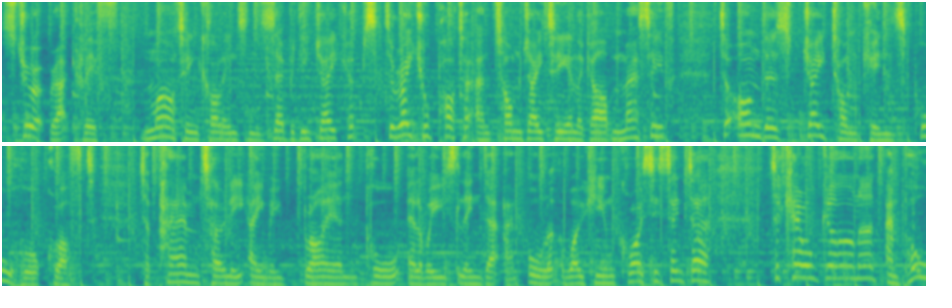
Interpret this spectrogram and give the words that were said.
Stuart Ratcliffe, Martin Collins and Zebedee Jacobs, to Rachel Potter and Tom JT and the Garden Massive, to Onders, J. Tompkins, Paul Hawcroft, to Pam, Tony, Amy, Brian, Paul, Eloise, Linda, and all at the Wokingham Crisis Centre, to Carol Garner and Paul,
